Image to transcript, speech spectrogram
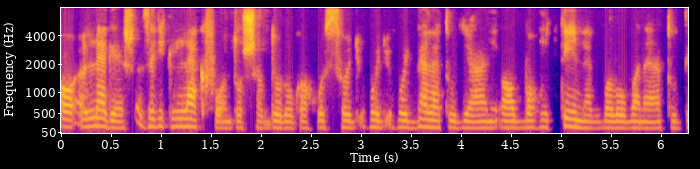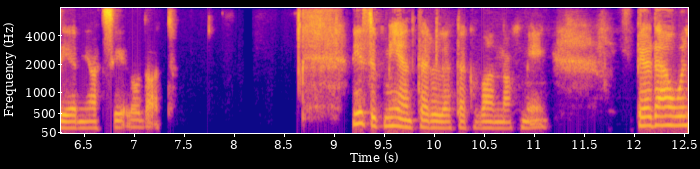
a leges, az egyik legfontosabb dolog ahhoz, hogy, hogy, hogy bele tudj állni abba, hogy tényleg valóban el tud érni a célodat. Nézzük, milyen területek vannak még. Például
